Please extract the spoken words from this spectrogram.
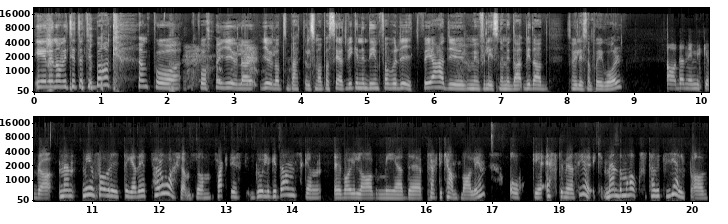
Elin, om vi tittar tillbaka på, på jular, jullåtsbattle som har passerat, vilken är din favorit? För jag hade ju min Feliz Navidad Vidad som vi lyssnade på igår. Ja, den är mycket bra. Men min favorit är, det är ett par år sedan som faktiskt Gullige Dansken eh, var i lag med eh, praktikant Malin och eh, eftermiddags-Erik. Men de har också tagit hjälp av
